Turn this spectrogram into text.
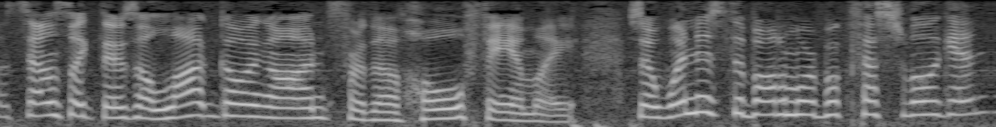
It sounds like there's a lot going on for the whole family. So, when is the Baltimore Book Festival again?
